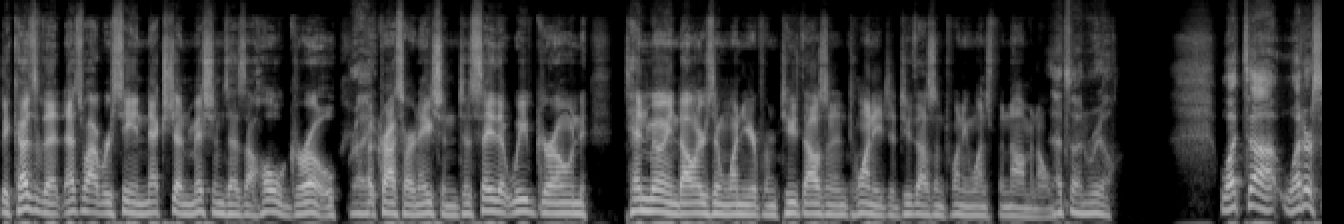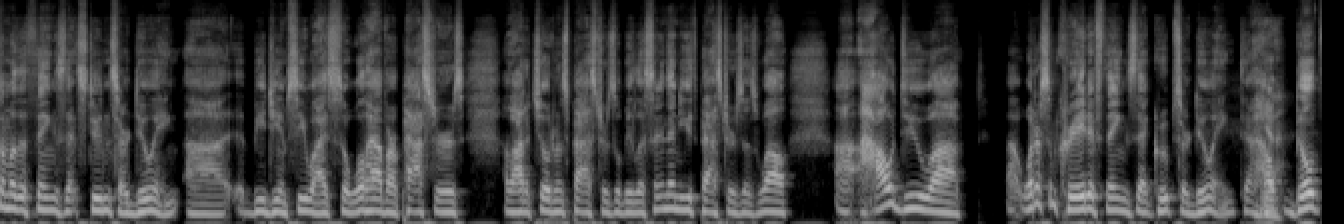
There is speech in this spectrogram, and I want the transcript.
because of that, that's why we're seeing next gen missions as a whole grow right. across our nation. To say that we've grown $10 million in one year from 2020 to 2021 is phenomenal. That's unreal. What uh, what are some of the things that students are doing uh, BGMC wise? So we'll have our pastors, a lot of children's pastors will be listening, and then youth pastors as well. Uh, how do uh, uh, what are some creative things that groups are doing to help yeah. build?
